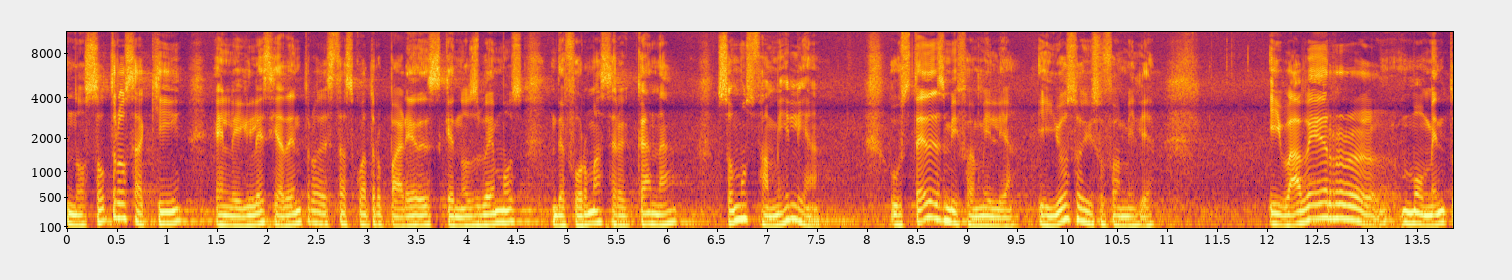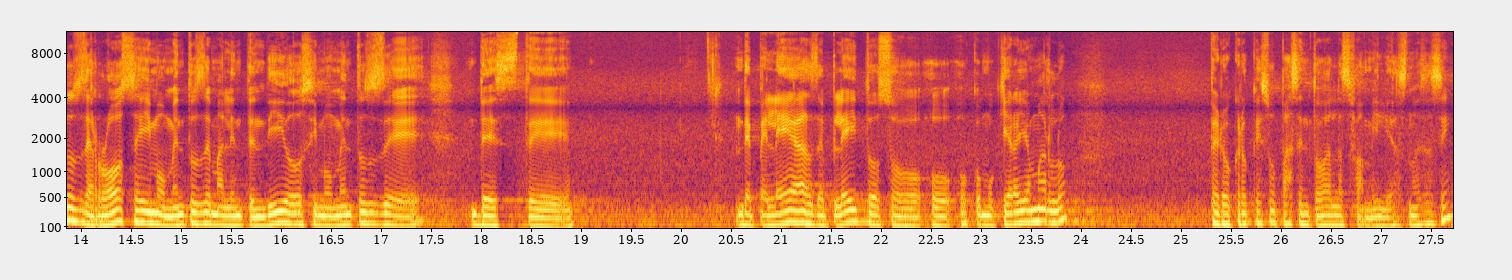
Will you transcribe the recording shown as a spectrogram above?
Nosotros aquí en la iglesia, dentro de estas cuatro paredes que nos vemos de forma cercana, somos familia. Usted es mi familia y yo soy su familia. Y va a haber momentos de roce y momentos de malentendidos y momentos de, este, de peleas, de pleitos o como quiera llamarlo. Pero creo que eso pasa en todas las familias, ¿no es así?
